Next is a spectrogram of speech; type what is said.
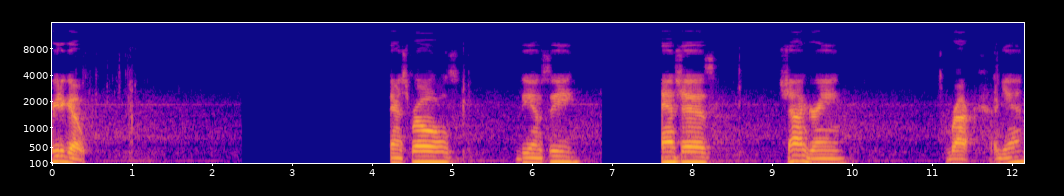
Three to go. Darren Sproles, DMC, Sanchez, Sean Green, Brock again.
